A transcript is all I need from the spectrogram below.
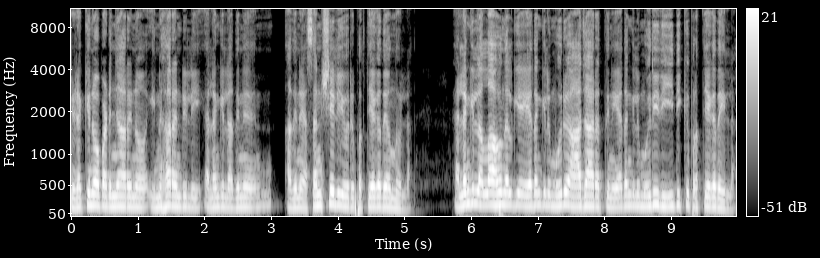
കിഴക്കിനോ പടിഞ്ഞാറിനോ ഇൻഹറന്റലി അല്ലെങ്കിൽ അതിന് അതിന് എസൻഷ്യലി ഒരു പ്രത്യേകതയൊന്നുമില്ല. അല്ലെങ്കിൽ അള്ളാഹു നൽകിയ ഏതെങ്കിലും ഒരു ആചാരത്തിന് ഏതെങ്കിലും ഒരു രീതിക്ക് പ്രത്യേകതയില്ല.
